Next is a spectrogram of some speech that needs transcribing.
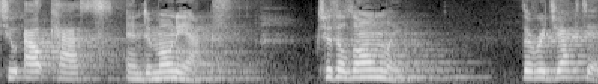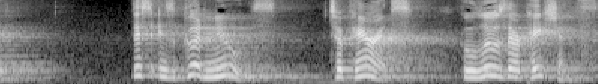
to outcasts and demoniacs, to the lonely, the rejected. This is good news to parents who lose their patience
